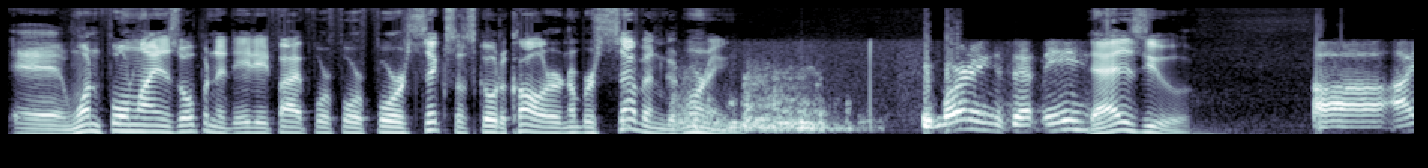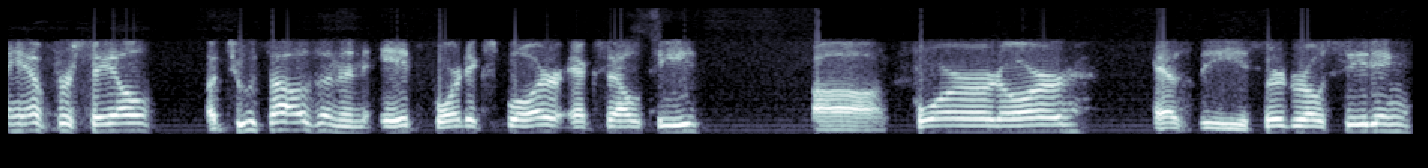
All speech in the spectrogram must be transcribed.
And one phone line is open at 885 4446. Let's go to caller number seven. Good morning. Good morning. Is that me? That is you. Uh, I have for sale a 2008 Ford Explorer XLT, uh, four door, has the third row seating,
